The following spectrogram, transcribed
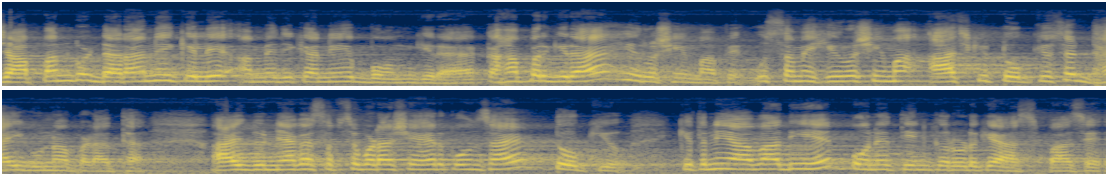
जापान को डराने के लिए अमेरिका ने बॉम्ब गिराया। कहाँ पर गिराया? हिरोशिमा पे। उस समय हिरोशिमा आज की टोक्यो से ढाई गुना बड़ा था। आज दुनिया का सबसे बड़ा शहर कौन सा है? टोक्यो। कितनी आबादी है? पौने तीन करोड़ के आसपास है।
